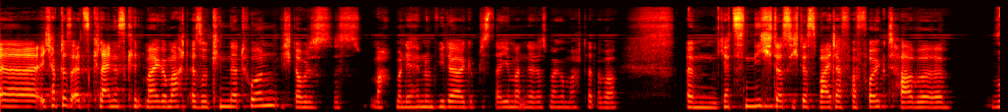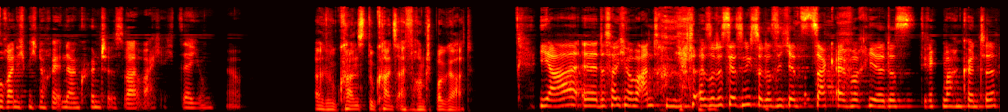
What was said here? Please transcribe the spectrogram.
äh, ich habe das als kleines Kind mal gemacht, also Kinderturnen. Ich glaube, das, das macht man ja hin und wieder. Gibt es da jemanden, der das mal gemacht hat? Aber ähm, jetzt nicht, dass ich das weiter verfolgt habe, woran ich mich noch erinnern könnte. Es war, war ich echt sehr jung, ja. Also du kannst, du kannst einfach einen Spagat. Ja, äh, das habe ich mir aber antrainiert. Also das ist jetzt nicht so, dass ich jetzt zack einfach hier das direkt machen könnte.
